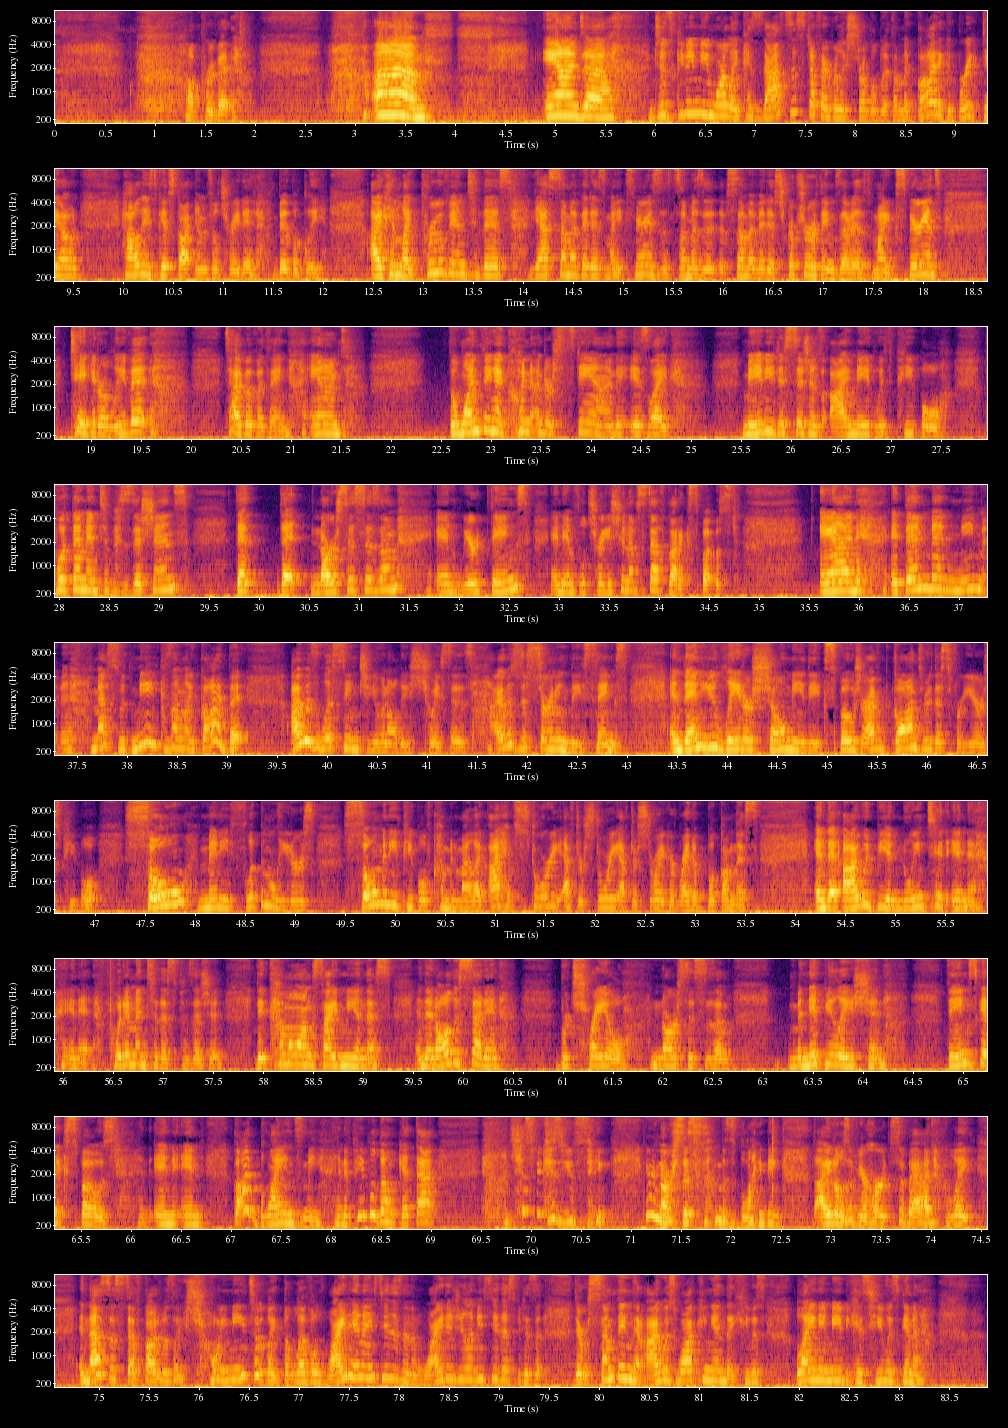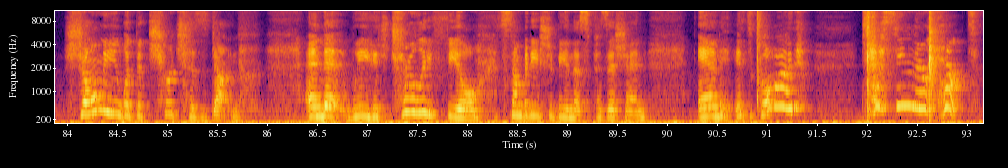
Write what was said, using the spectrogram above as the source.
I'll prove it. Um, and uh, just giving me more like, because that's the stuff I really struggled with. I'm like, God, I could break down how these gifts got infiltrated biblically. I can like prove into this. Yes, some of it is my experience, some of it, some of it is scripture, things that is my experience. Take it or leave it, type of a thing. And the one thing I couldn't understand is like maybe decisions I made with people put them into positions that that narcissism and weird things and infiltration of stuff got exposed. And it then made me mess with me because i'm like god but I was listening to you in all these choices. I was discerning these things. And then you later show me the exposure. I've gone through this for years, people. So many flipping leaders, so many people have come into my life. I have story after story after story. I could write a book on this. And that I would be anointed in, in it, put him into this position. They'd come alongside me in this. And then all of a sudden, betrayal, narcissism, manipulation, things get exposed and, and god blinds me and if people don't get that just because you think your narcissism is blinding the idols of your heart so bad like and that's the stuff god was like showing me to like the level why didn't i see this? And then why did you let me see this? Because there was something that i was walking in that he was blinding me because he was gonna show me what the church has done. And that we truly feel somebody should be in this position. And it's god testing their heart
